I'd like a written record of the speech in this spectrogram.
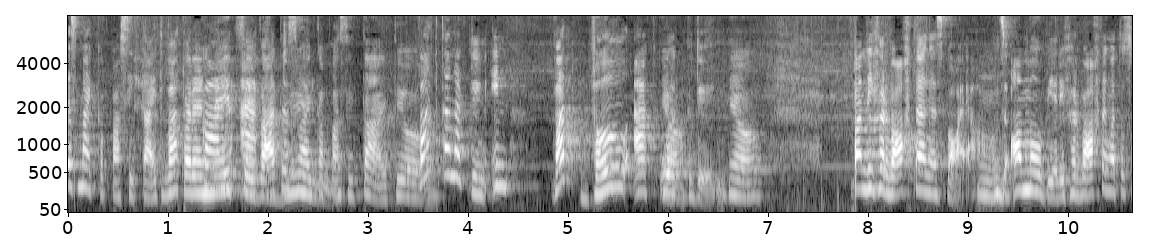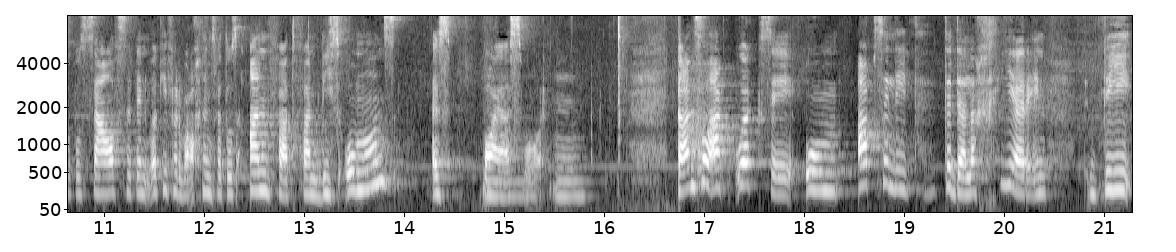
is my kapasiteit? Wat kan net sê ek wat is my doen? kapasiteit? Ja. Wat kan ek doen en wat wil ek ja. ook doen? Ja. Want die verwagting is baie. Mm. Ons almal weet die verwagting wat ons op onsself sit en ook die verwagtinge wat ons aanvat van dies om ons is baie mm. swaar. Mm. Dan sal ek ook sê om absoluut te delegeer en die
